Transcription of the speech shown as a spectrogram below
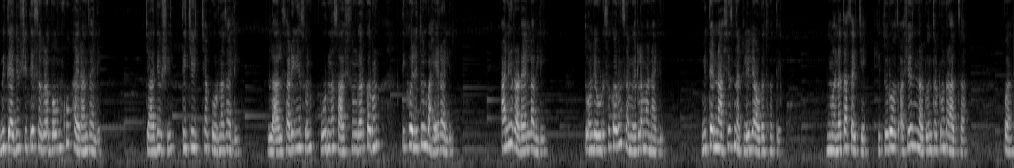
मी त्या दिवशी ते सगळं बघून खूप हैराण झाले. ज्या दिवशी तिची इच्छा पूर्ण झाली लाल साडी नेसून पूर्ण साजशृंगार करून ती खोलीतून बाहेर आली आणि रडायला लागली. तोंड एवढंसं करून समीरला म्हणाली मी त्यांना अशीच नटलेली आवडत होते. म्हणत असायचे की तू रोज अशीच नटून थटून राहत जा. पण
